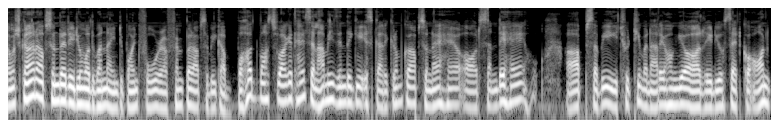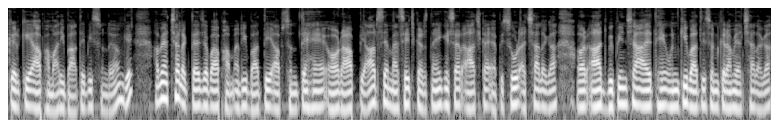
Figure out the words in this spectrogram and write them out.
नमस्कार, आप सुन रहे रेडियो मधुबन 90.4 एफएम पर आप सभी का बहुत बहुत स्वागत है। सलामी ज़िंदगी इस कार्यक्रम को आप सुन रहे हैं और संडे है, आप सभी छुट्टी मना रहे होंगे और रेडियो सेट को ऑन करके आप हमारी बातें भी सुन रहे होंगे। हमें अच्छा लगता है जब आप हमारी बातें आप सुनते हैं और आप प्यार से मैसेज करते हैं कि, सर, आज का एपिसोड अच्छा लगा और आज विपिन शाह आए थे, उनकी बातें सुनकर हमें अच्छा लगा।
